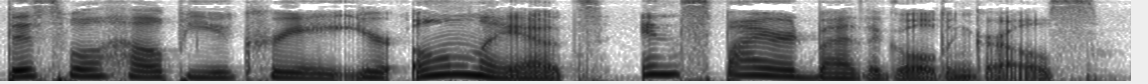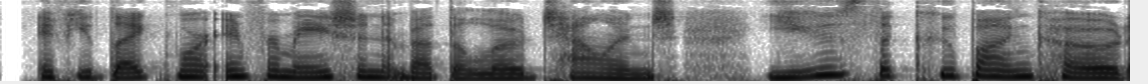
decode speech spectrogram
This will help you create your own layouts inspired by the Golden Girls. If you'd like more information about the load challenge, use the coupon code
